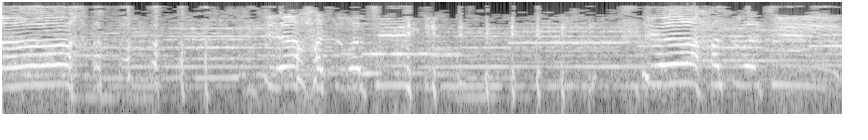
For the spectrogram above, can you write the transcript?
آه يا حسرتي. يا حسرتي.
